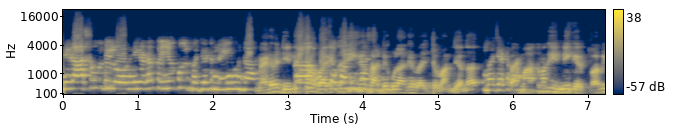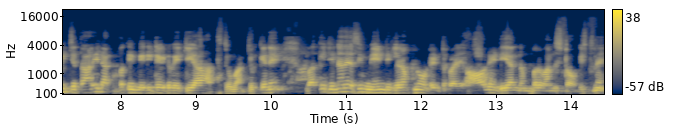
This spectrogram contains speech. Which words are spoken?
ਨਿਰਾਸ਼ ਹੋਣ ਦੀ ਲੋੜ ਨਹੀਂ ਹੈ ਨਾ ਕਈਆਂ ਕੋਲ ਬਜਟ ਨਹੀਂ ਹੁੰਦਾ। ਮੈਡਮ ਜਿੰਨਾ ਕੋਲ ਬਜਟ ਨਹੀਂ ਹੈ। ਸਾਡੇ ਕੋਲ ਆ ਕੇ ਬਜਟ ਬਣ ਜਾਂਦਾ। ਪਰਮਾਤਮਾ ਦੀ ਇੰਨੀ ਕਿਰਪਾ ਵੀ 44 ਲੱਖ ਪਤੀ ਮੇਰੀ ਟਿਕਟ ਵੇਚੀ ਆ ਹੱਥ ਚੋਂ ਬਣ ਚੁੱਕੇ ਨੇ। ਬਾਕੀ ਜਿਨ੍ਹਾਂ ਦੇ ਅਸੀਂ main dealer of note enterprise all India number 1 stockist ਨੇ।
